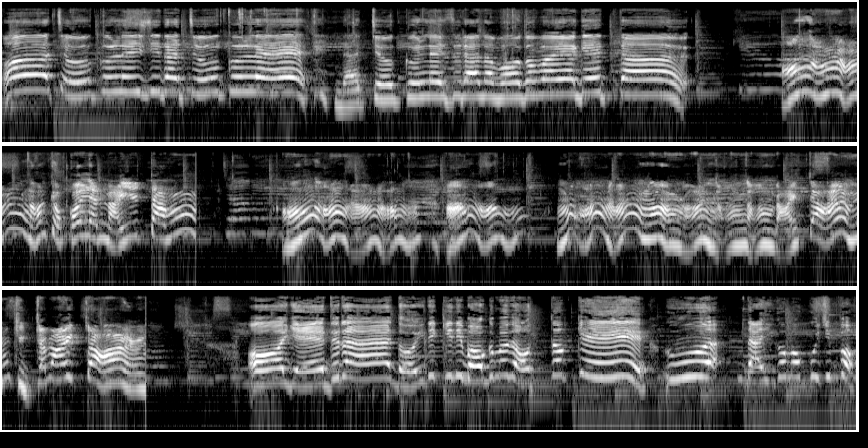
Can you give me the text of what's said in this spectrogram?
아, 초콜릿이다, 초콜릿. 나 초콜릿을 하나 먹어봐야겠다. 아, 아, 아, 초콜릿 맛있다. 아, 아, 아, 아, 아, 아, 맛있다. 진짜 맛있다. 어, 얘들아, 너희들끼리 먹으면 어떡해? 우와, 나 이거 먹고 싶어.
